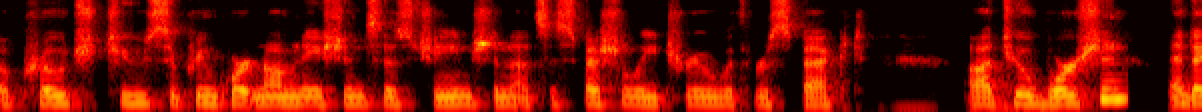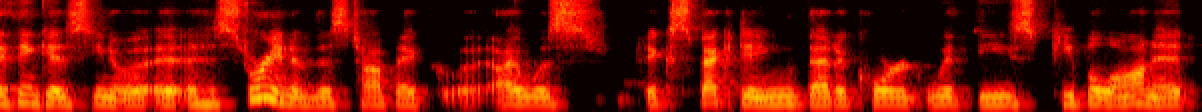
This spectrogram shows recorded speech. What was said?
approach to Supreme Court nominations has changed, and that's especially true with respect uh, to abortion. And I think, as you know, a, historian of this topic, I was expecting that a court with these people on it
